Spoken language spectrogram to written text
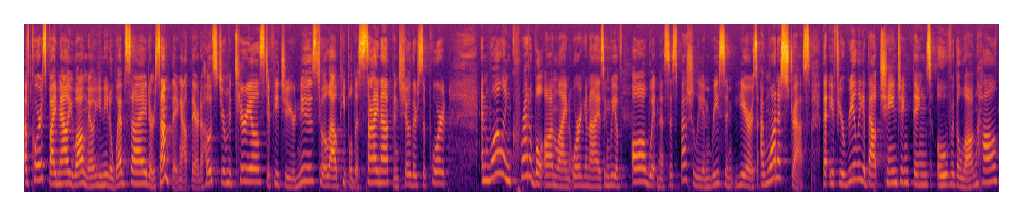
Of course, by now you all know you need a website or something out there to host your materials, to feature your news, to allow people to sign up and show their support. And while incredible online organizing we have all witnessed, especially in recent years, I want to stress that if you're really about changing things over the long haul,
